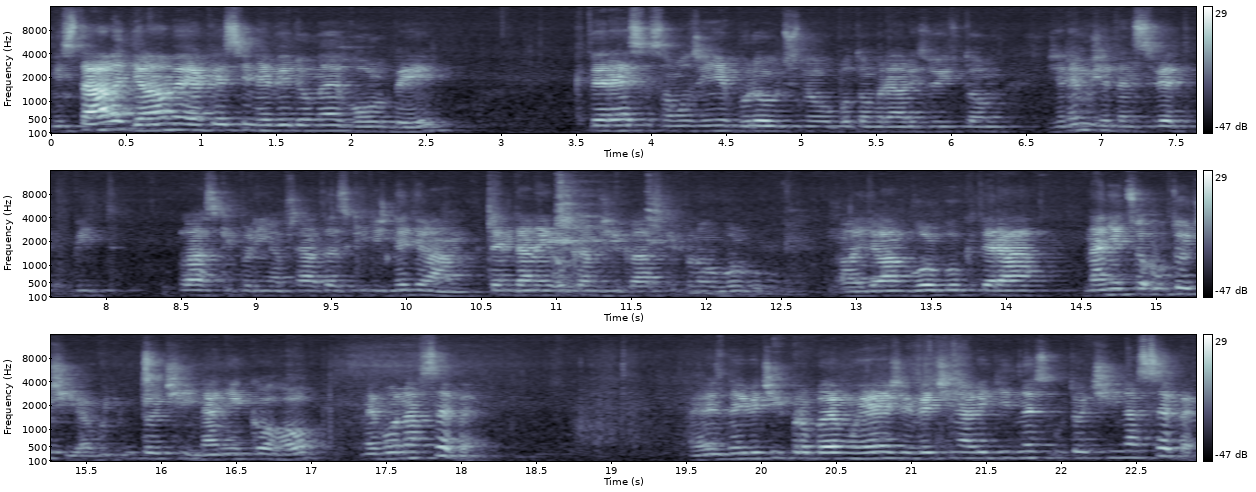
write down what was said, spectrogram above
my stále děláme jakési nevědomé volby, které se samozřejmě v budoucnu potom realizují v tom, že nemůže ten svět být láskyplný a přátelský, když nedělám ten daný okamžik láskyplnou volbu. Ale dělám volbu, která na něco útočí. A buď útočí na někoho, nebo na sebe. A jeden z největších problémů je, že většina lidí dnes útočí na sebe.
